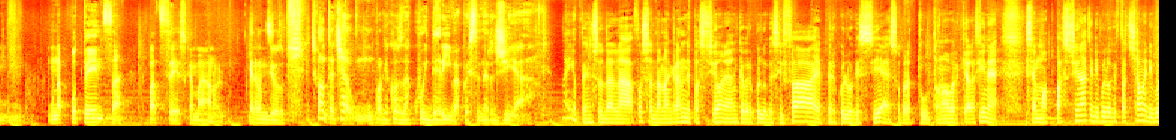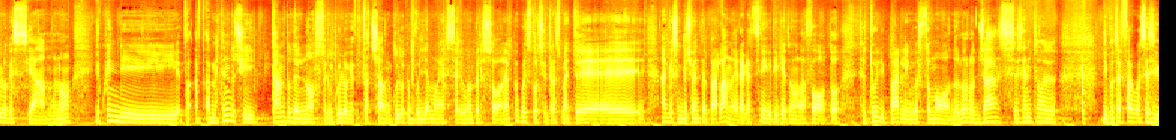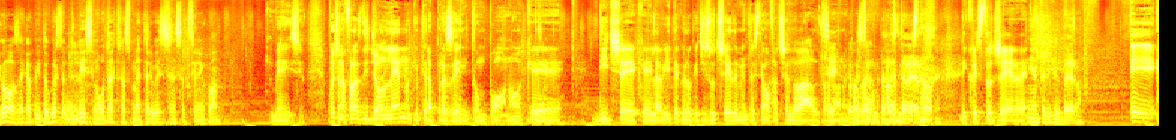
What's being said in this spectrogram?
una potenza pazzesca Manuel. Grandioso. Secondo te c'è un, qualche cosa da cui deriva questa energia? Ma io penso dalla, forse da una grande passione anche per quello che si fa e per quello che si è soprattutto, no? perché alla fine siamo appassionati di quello che facciamo e di quello che siamo no? e quindi mettendoci tanto del nostro in quello che facciamo, in quello che vogliamo essere come persone, poi questo si trasmette anche semplicemente parlando ai ragazzini che ti chiedono la foto, se tu gli parli in questo modo loro già si sentono di poter fare qualsiasi cosa, capito? Questo è bellissimo poter trasmettere queste sensazioni qua. Benissimo. Poi c'è una frase di John Lennon che ti rappresenta un po', no? Che dice che la vita è quello che ci succede mentre stiamo facendo altro, sì, no? una cosa, una cosa di, questo, di, questo, genere. Niente di più vero. E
